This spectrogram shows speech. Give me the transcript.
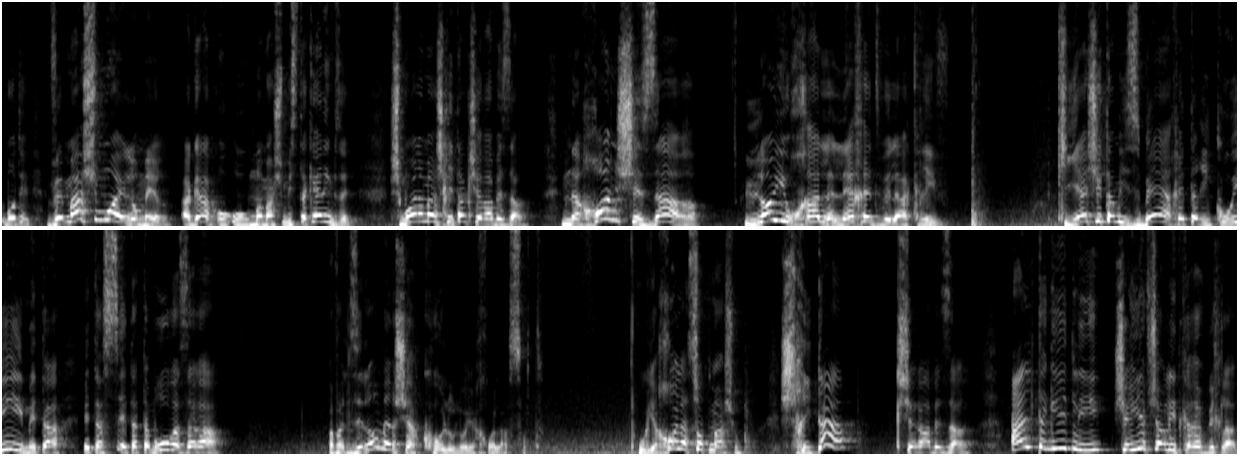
המוטיב. ומה שמואל אומר? אגב, הוא, הוא ממש מסתכן עם זה. שמואל אומר שחיטה כשרה בזר. נכון שזר לא יוכל ללכת ולהקריב. כי יש את המזבח, את הריקויים, את, ה, את, ה, את התמרור הזרה. אבל זה לא אומר שהכל הוא לא יכול לעשות. הוא יכול לעשות משהו. שחיטה כשרה בזר. אל תגיד לי שאי אפשר להתקרב בכלל.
